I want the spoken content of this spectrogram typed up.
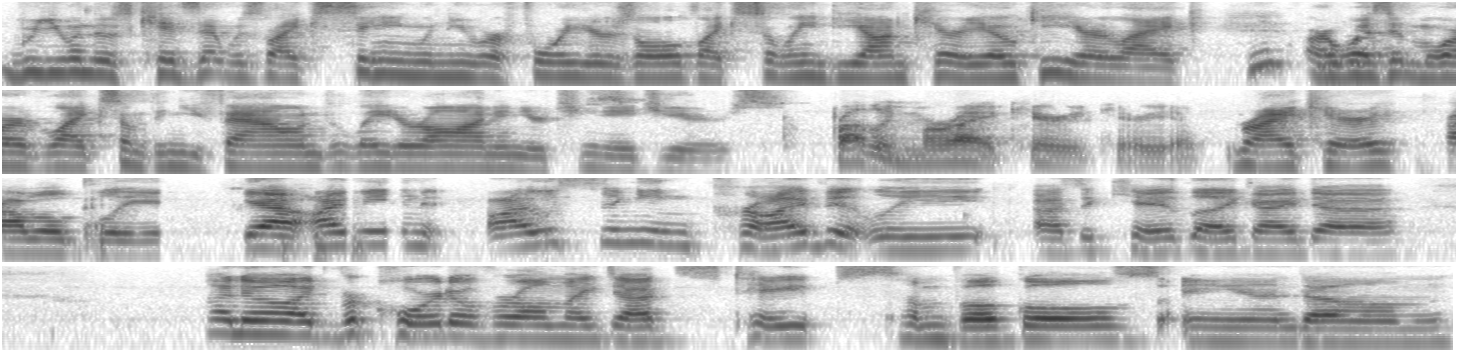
were you one of those kids that was like singing when you were four years old, like Celine Dion karaoke, or like, or was it more of like something you found later on in your teenage years? Probably Mariah Carey karaoke. Mariah Carey. probably. Yeah, I mean, I was singing privately as a kid. Like I'd, uh, I know I'd record over all my dad's tapes, some vocals, and um,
